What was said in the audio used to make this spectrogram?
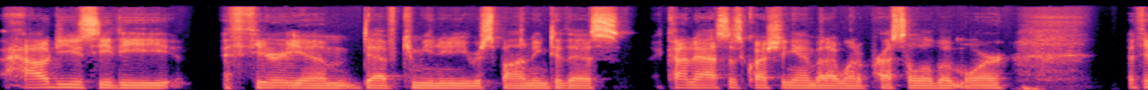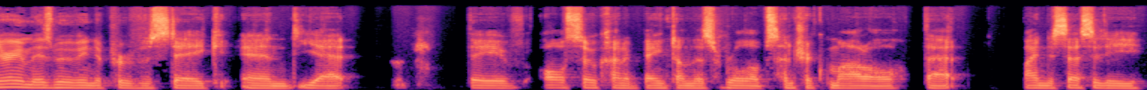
how do you see the Ethereum dev community responding to this? Kind of asked this question again, but I want to press a little bit more. Ethereum is moving to proof of stake, and yet they've also kind of banked on this rollup centric model that, by necessity,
